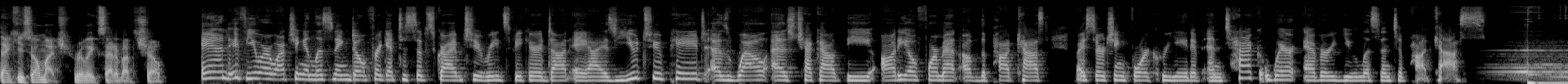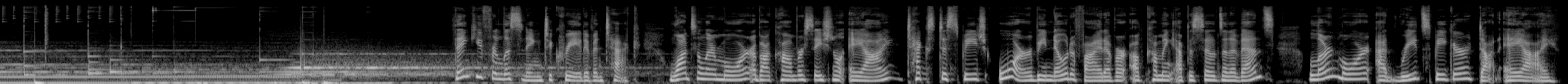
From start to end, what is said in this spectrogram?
Thank you so much. Really excited about the show. And if you are watching and listening, don't forget to subscribe to ReadSpeaker.ai's YouTube page, as well as check out the audio format of the podcast by searching for Creative and Tech wherever you listen to podcasts. Thank you for listening to Creative and Tech. Want to learn more about conversational AI, text to speech, or be notified of our upcoming episodes and events? Learn more at readspeaker.ai.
